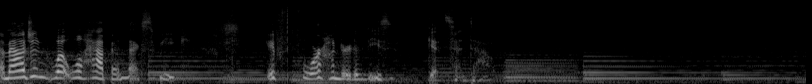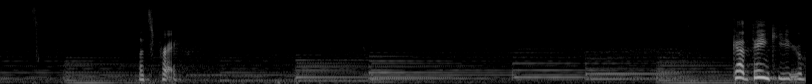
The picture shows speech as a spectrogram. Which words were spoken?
Imagine what will happen next week if 400 of these get sent out. Let's pray. God, thank you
